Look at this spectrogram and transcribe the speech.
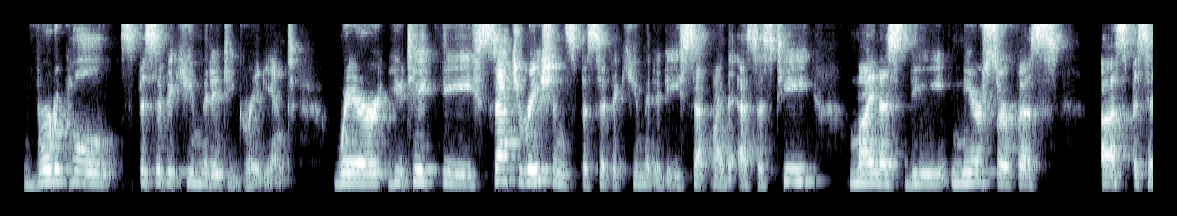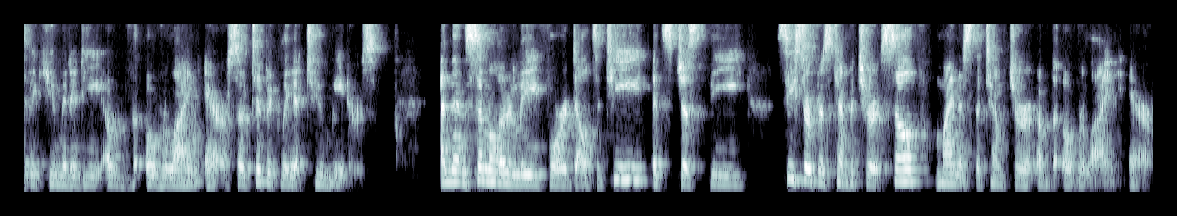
vertical specific humidity gradient, where you take the saturation specific humidity set by the SST minus the near surface uh, specific humidity of the overlying air. So typically at two meters. And then similarly for delta T, it's just the sea surface temperature itself minus the temperature of the overlying air.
